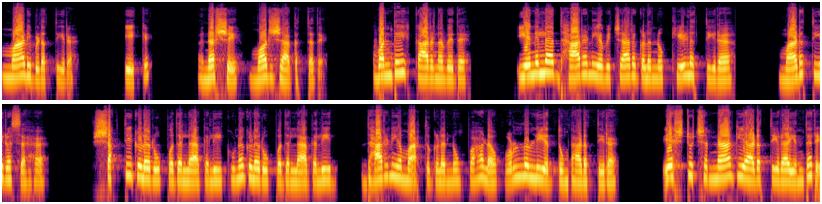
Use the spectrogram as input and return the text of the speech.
ಮಾಡಿಬಿಡುತ್ತೀರ? ಏಕೆ? ನಶೆ ಮರ್ಜಾಗುತ್ತದೆ. ಒಂದೇ ಕಾರಣವಿದೆ. ಏನೆಲ್ಲ ಧಾರಣೆಯ ವಿಚಾರಗಳನ್ನು ಕೇಳುತ್ತೀರ? ಮಾಡುತ್ತೀರ ಸಹ. ಶಕ್ತಿಗಳ ರೂಪದಲ್ಲಾಗಲಿ, ಗುಣಗಳ ರೂಪದಲ್ಲಾಗಲಿ ಧಾರಣೆಯ ಮಾತುಗಳನ್ನು ಬಹಳ ಒಳ್ಳೊಳ್ಳೆಯದ್ದು ಆಡುತ್ತೀರ ಎಷ್ಟು ಚೆನ್ನಾಗಿ ಆಡುತ್ತೀರಾ ಎಂದರೆ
